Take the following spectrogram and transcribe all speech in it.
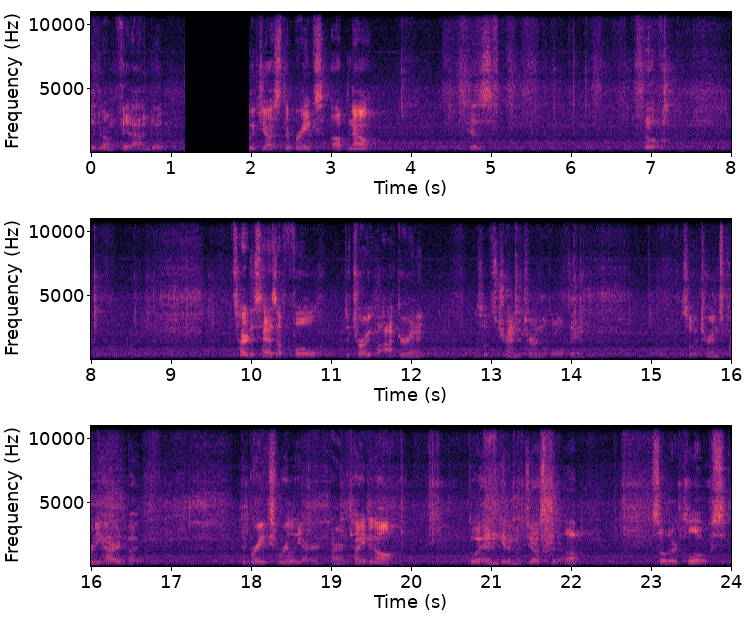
the drum fit on good. Adjust the brakes up now because it's hard. This has a full Detroit locker in it. So it's trying to turn the whole thing. So it turns pretty hard, but the brakes really are, aren't tight at all. Go ahead and get them adjusted up so they're close.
